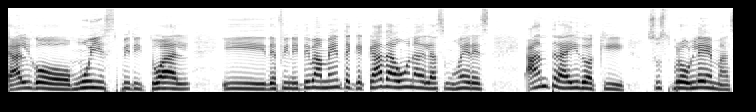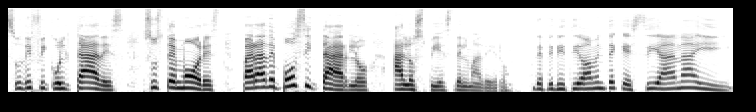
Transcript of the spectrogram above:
algo muy espiritual y definitivamente que cada una de las mujeres han traído aquí sus problemas, sus dificultades, sus temores para depositarlo a los pies del madero. Definitivamente que sí, Ana, y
